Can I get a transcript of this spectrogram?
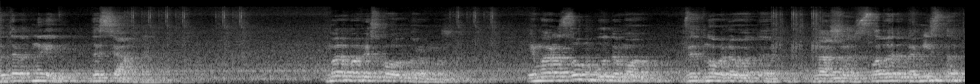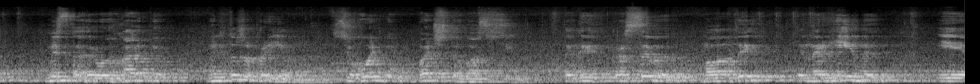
видатні досягнення. Ми обов'язково переможемо. І ми разом будемо відновлювати наше славетне місто, місто Герой Харків. Мені дуже приємно сьогодні бачити вас всіх, таких красивих, молодих, енергійних. І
